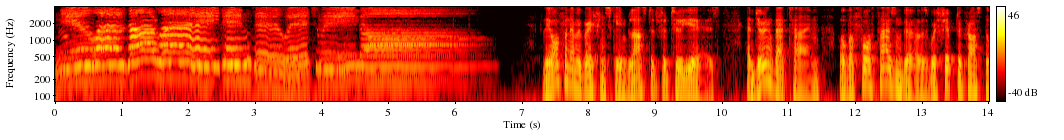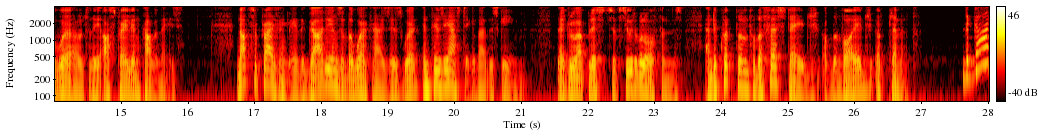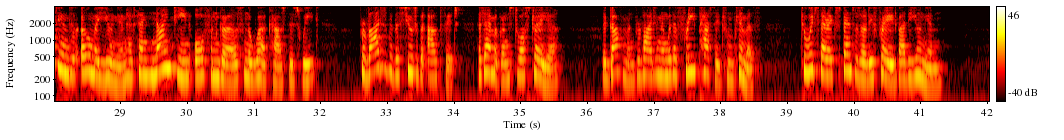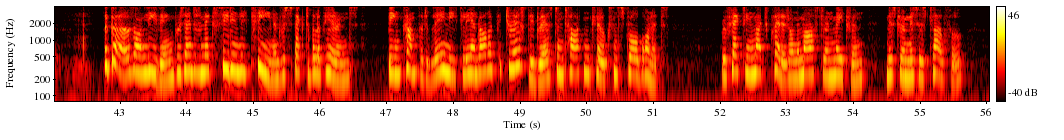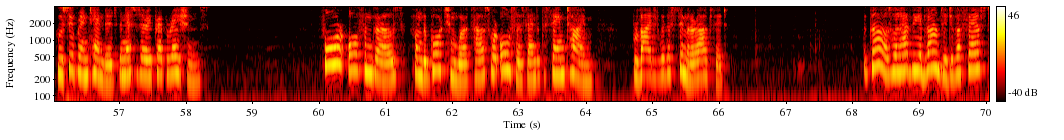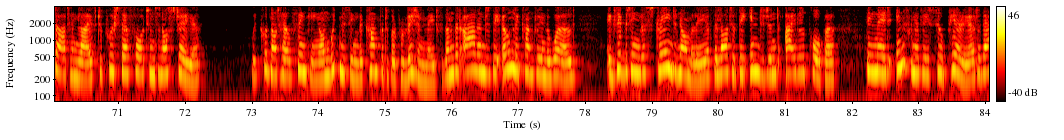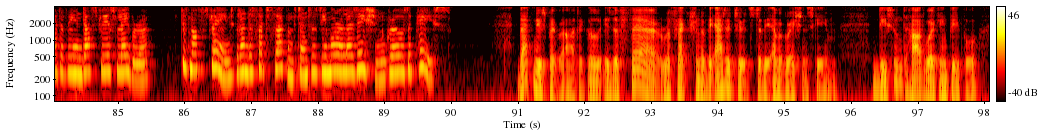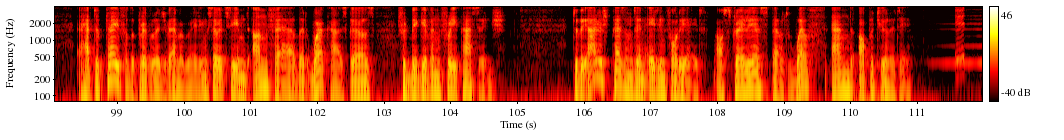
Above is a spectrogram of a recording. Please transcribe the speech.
New worlds are waiting to which we go. The orphan emigration scheme lasted for two years, and during that time, over 4,000 girls were shipped across the world to the Australian colonies. Not surprisingly, the guardians of the workhouses were enthusiastic about the scheme. They drew up lists of suitable orphans and equipped them for the first stage of the voyage of Plymouth. The guardians of Omagh Union have sent 19 orphan girls from the workhouse this week, provided with a suitable outfit, as emigrants to Australia, the government providing them with a free passage from Plymouth, to which their expenses are defrayed by the Union. The girls, on leaving, presented an exceedingly clean and respectable appearance, being comfortably, neatly, and rather picturesquely dressed in tartan cloaks and straw bonnets, reflecting much credit on the master and matron, Mr. and Mrs. Tloufel, who superintended the necessary preparations. Four orphan girls from the Gorchin workhouse were also sent at the same time, provided with a similar outfit. The girls will have the advantage of a fair start in life to push their fortunes in Australia. We could not help thinking, on witnessing the comfortable provision made for them, that Ireland is the only country in the world exhibiting the strange anomaly of the lot of the indigent, idle pauper being made infinitely superior to that of the industrious labourer. It is not strange that under such circumstances demoralization grows apace. That newspaper article is a fair reflection of the attitudes to the emigration scheme. Decent, hard-working people had to pay for the privilege of emigrating, so it seemed unfair that workhouse girls should be given free passage. To the Irish peasant in 1848, Australia spelt wealth and opportunity.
